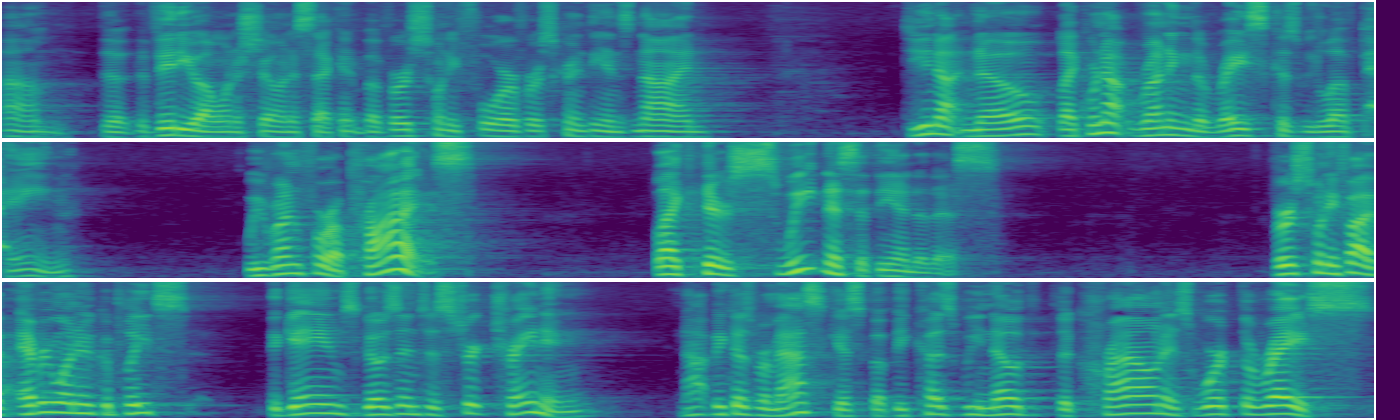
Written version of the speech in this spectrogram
um, the, the video I want to show in a second, but verse 24, 1 Corinthians 9. Do you not know? Like, we're not running the race because we love pain, we run for a prize. Like there's sweetness at the end of this. Verse 25 everyone who completes the games goes into strict training, not because we're masochists, but because we know that the crown is worth the race.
